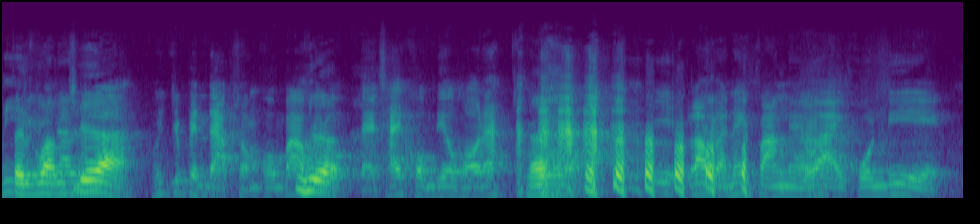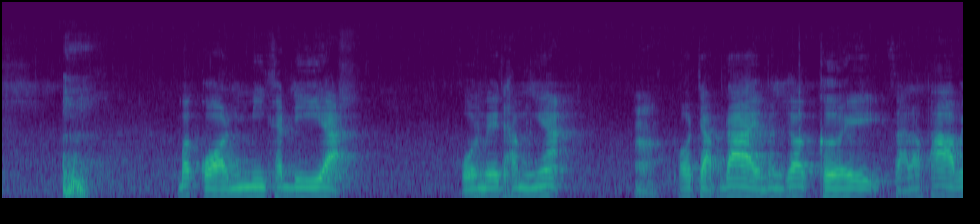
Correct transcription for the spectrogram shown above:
ที่เป็นความเชื่อเฮ้ยจะเป็นดาบสองคมเปล่าเพื่อ แต่ใช้คมเดียวพอนะ ที่เล่ากันให้ฟังไงว่าไอ้คนที่ เมื่อก่อนมีคดีอะคนไปทำเงี้ยอ่า พอจับได้มันก็เคยสารภาพไป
